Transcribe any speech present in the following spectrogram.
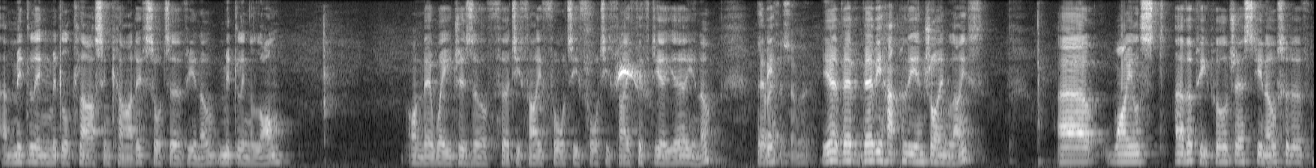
a middling middle class in Cardiff, sort of, you know, middling along on their wages of 35, 40, 45, 50 a year, you know. Sorry for some of it. Yeah, very, very happily enjoying life, uh, whilst other people just, you know, sort of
